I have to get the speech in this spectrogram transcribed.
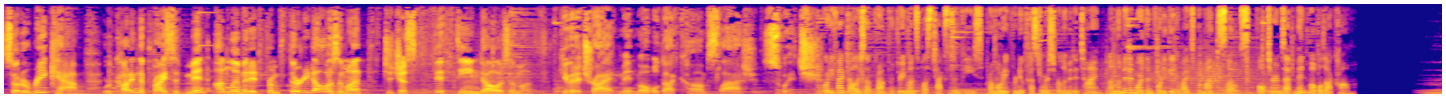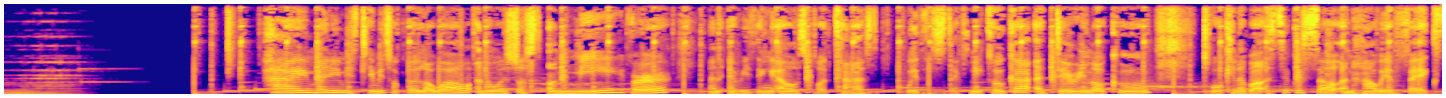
So to recap, we're cutting the price of Mint Unlimited from $30 a month to just $15 a month. Give it a try at mintmobile.com slash switch. $45 upfront for three months plus taxes and fees. Promoting for new customers for limited time. Unlimited more than 40 gigabytes per month. Slows. Full terms at mintmobile.com. Hi, my name is Temi Tokwe Lawal, and I was just on Me, Her, and Everything Else podcast with Stephanie Coker at Daring Lokun, talking about sickle cell and how it affects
